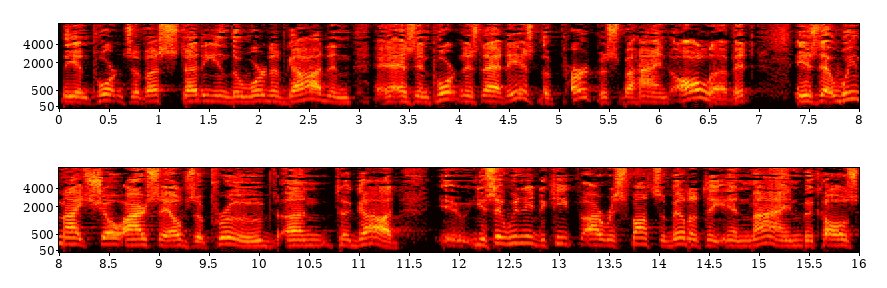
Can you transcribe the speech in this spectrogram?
the importance of us studying the word of God. And as important as that is, the purpose behind all of it is that we might show ourselves approved unto God you see, we need to keep our responsibility in mind because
